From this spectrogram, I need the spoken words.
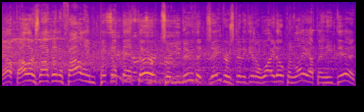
yeah, Fowler's not going to foul him, pick up that third, so you knew that Zavier's going to get a wide open layup, and he did.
